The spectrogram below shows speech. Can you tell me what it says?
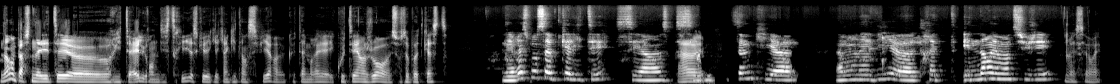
Non, personnalité retail, grande distrie. Est-ce qu'il y a quelqu'un qui t'inspire, que tu aimerais écouter un jour sur ce podcast? Les responsables qualité, c'est un, ah une personne qui, à mon avis, traite énormément de sujets. Ouais, c'est vrai.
